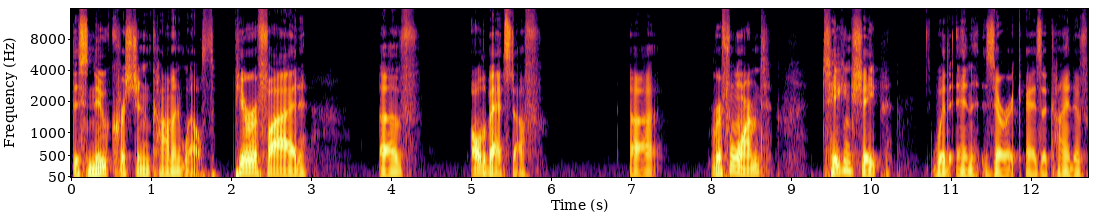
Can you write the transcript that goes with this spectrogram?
this new Christian commonwealth, purified of all the bad stuff, uh, reformed, taking shape within Zurich as a kind of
